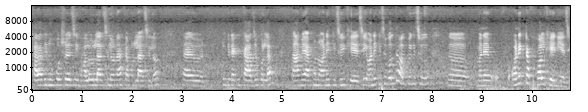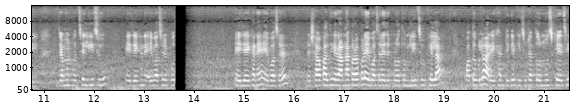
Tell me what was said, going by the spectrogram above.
সারাদিন উপোস হয়েছি ভালোও লাগছিল না, কেমন লাগছিল। তাই টুকিটাকি কাজও করলাম। তা আমি এখন অনেক কিছুই খেয়েছি। অনেক কিছু বলতে অল্প কিছু মানে অনেকটা ফল খেয়ে নিয়েছি। যেমন হচ্ছে লিচু, এই যে এখানে এবছরে এই যে এখানে এবছরে সকাল থেকে রান্না করার পরে এবছরে যে প্রথম লিচু খেলাম, কতগুলো, আর এখান থেকে কিছুটা তরমুজ খেয়েছি,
